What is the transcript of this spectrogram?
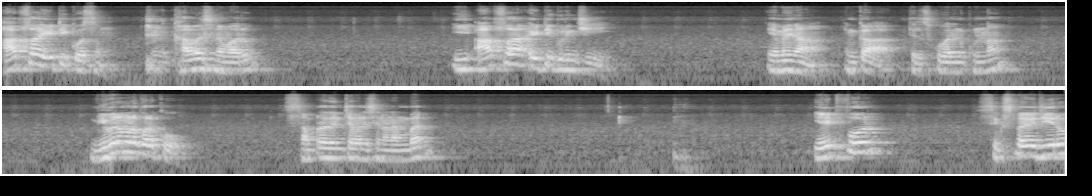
ఆప్సా ఐటీ కోసం కావలసిన వారు ఈ ఆప్సా ఐటీ గురించి ఏమైనా ఇంకా తెలుసుకోవాలనుకున్నా వివరముల కొరకు సంప్రదించవలసిన number eight four six five zero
